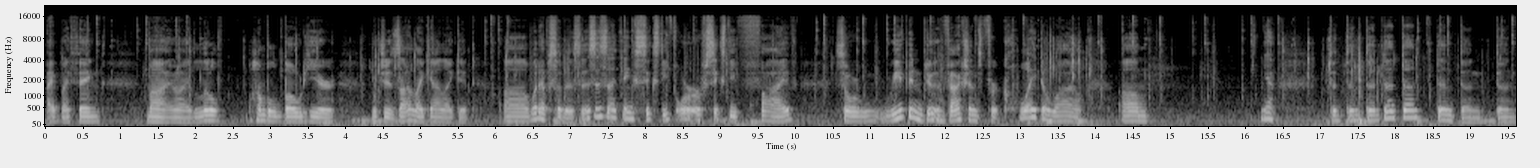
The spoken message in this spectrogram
I have my thing, my my little humble boat here, which is I like it. I like it. Uh, what episode is this? This is I think 64 or 65. So we've been doing factions for quite a while. Um, yeah. Dun dun dun dun dun dun dun dun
